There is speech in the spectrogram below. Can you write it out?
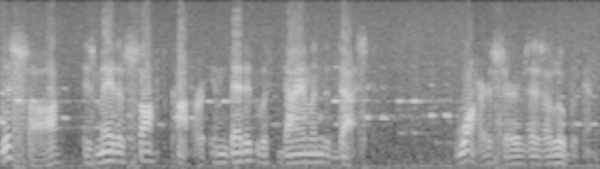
This saw is made of soft copper embedded with diamond dust. Water serves as a lubricant.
